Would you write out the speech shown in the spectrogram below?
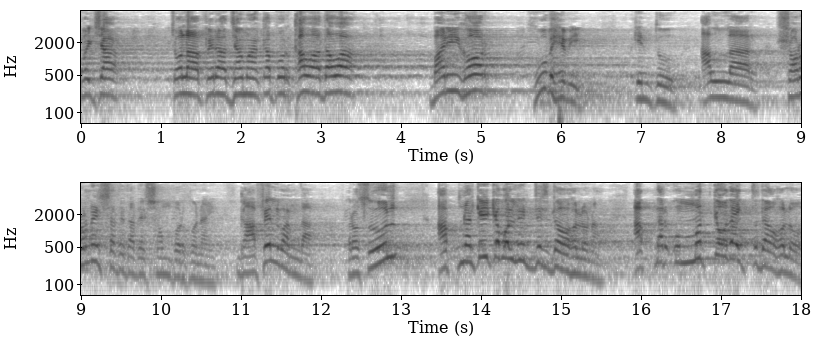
পয়সা চলা ফেরা জামা কাপড় খাওয়া দাওয়া বাড়ি ঘর খুব হেভি কিন্তু আল্লাহর স্মরণের সাথে তাদের সম্পর্ক নাই। গাফেল বান্দা। রসুল, আপনাকেই কেবল নির্দেশ দেওয়া হলো না। আপনার উম্মতকেও দায়িত্ব দেওয়া হলো।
